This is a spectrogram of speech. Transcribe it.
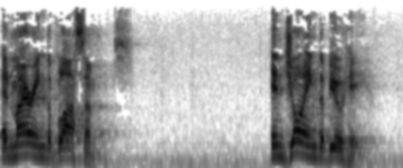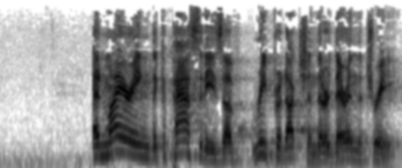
admiring the blossoms, enjoying the beauty admiring the capacities of reproduction that are there in the tree.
